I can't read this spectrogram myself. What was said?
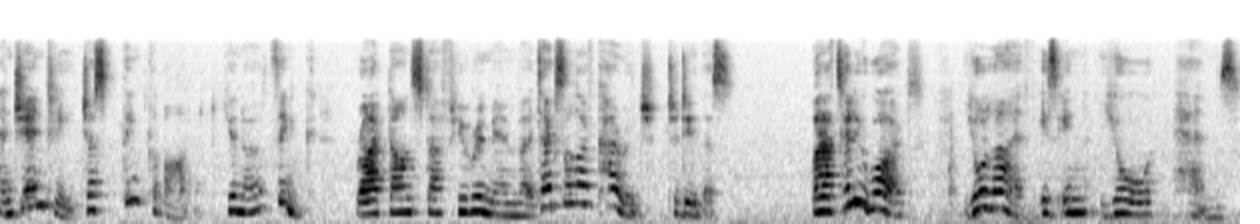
and gently just think about it, you know, think. Write down stuff you remember. It takes a lot of courage to do this. But I tell you what, your life is in your hands.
